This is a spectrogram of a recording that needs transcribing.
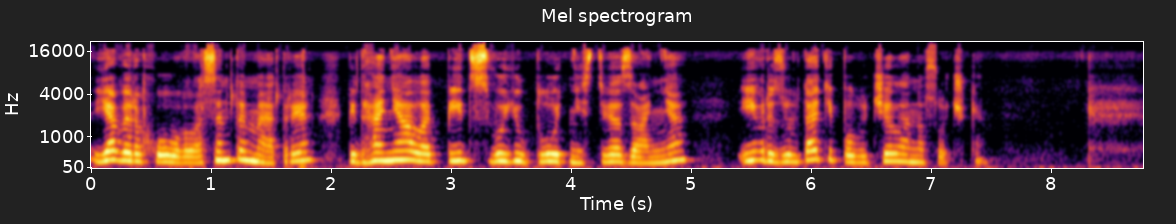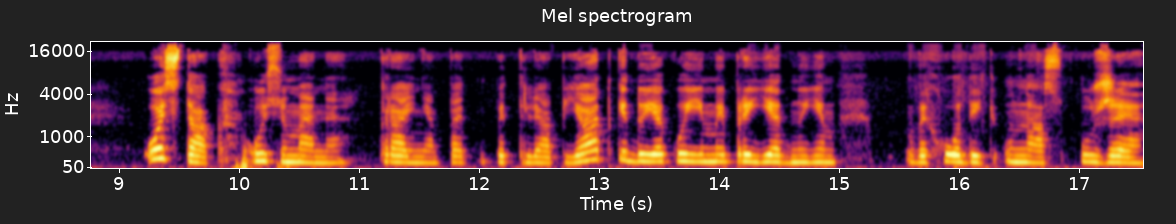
я вираховувала сантиметри, підганяла під свою плотність в'язання і в результаті отримала носочки. Ось так. Ось у мене крайня петля п'ятки, до якої ми приєднуємо. Виходить, у нас уже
